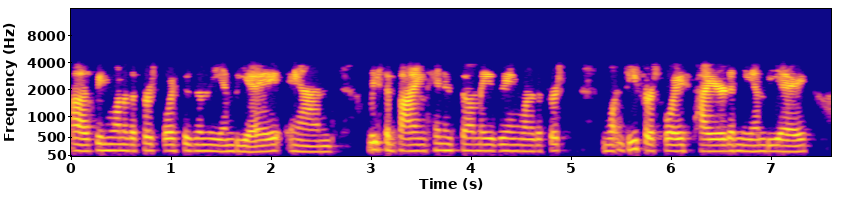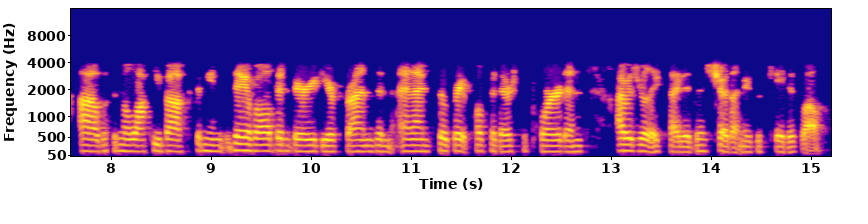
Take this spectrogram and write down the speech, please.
uh, being one of the first voices in the NBA and Lisa Byington is so amazing. One of the first, one, the first voice hired in the NBA. Uh, with the Milwaukee Bucks. I mean, they have all been very dear friends, and, and I'm so grateful for their support. And I was really excited to share that news with Kate as well.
